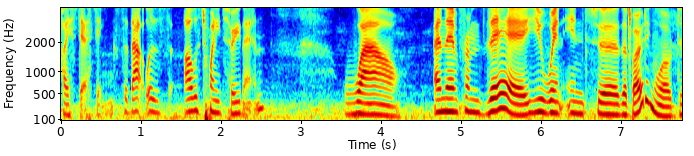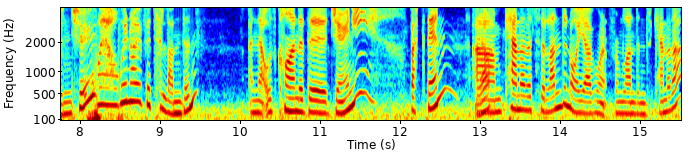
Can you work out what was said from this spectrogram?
hostessing. So that was, I was 22 then. Wow. And then from there, you went into the boating world, didn't you? Well, I went over to London, and that was kind of the journey back then. Yeah. Um, Canada to London, or yeah, I went from London to Canada.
